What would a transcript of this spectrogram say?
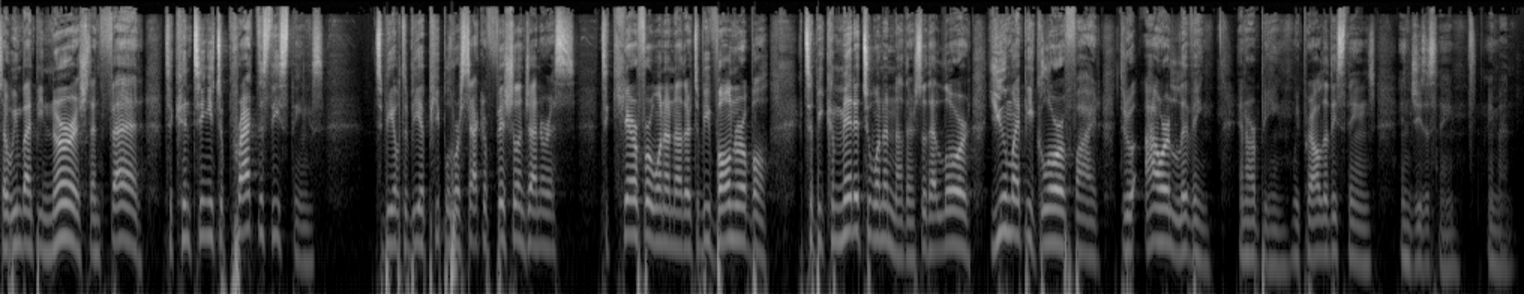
so we might be nourished and fed to continue to practice these things, to be able to be a people who are sacrificial and generous, to care for one another, to be vulnerable, to be committed to one another, so that, Lord, you might be glorified through our living and our being. We pray all of these things in Jesus' name. Amen.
